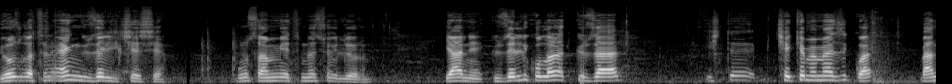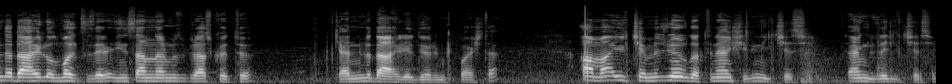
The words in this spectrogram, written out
Yozgat'ın en güzel ilçesi. Bunu samimiyetimle söylüyorum. Yani güzellik olarak güzel. İşte çekememezlik var. Ben de dahil olmak üzere insanlarımız biraz kötü. Kendimi dahil ediyorum ilk başta. Ama ilçemiz Yozgat'ın en şirin ilçesi. En güzel ilçesi.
